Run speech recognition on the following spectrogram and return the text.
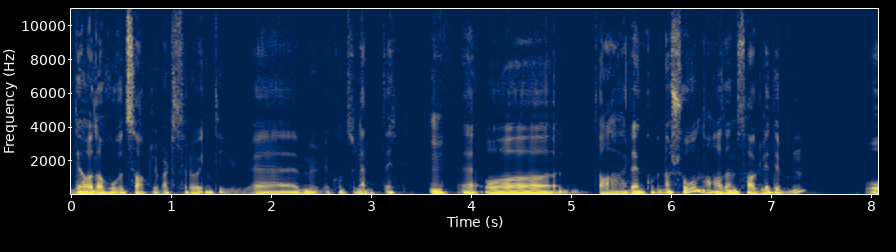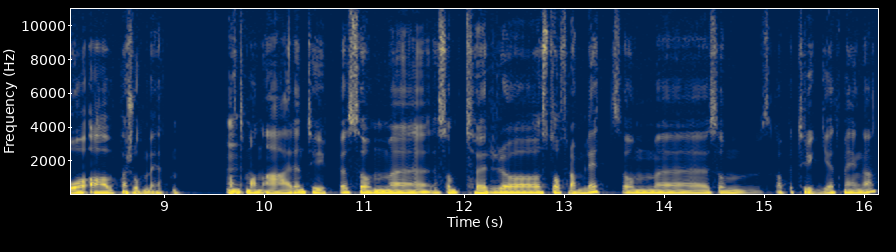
det har da hovedsakelig vært for å intervjue mulige konsulenter. Mm. Og da er det en kombinasjon av den faglige dybden og av personligheten. At man er en type som, eh, som tør å stå fram litt, som, eh, som skaper trygghet med en gang.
